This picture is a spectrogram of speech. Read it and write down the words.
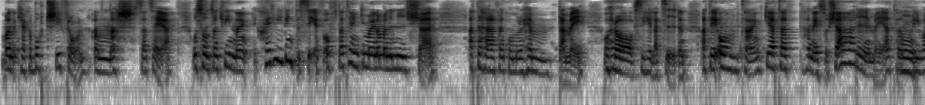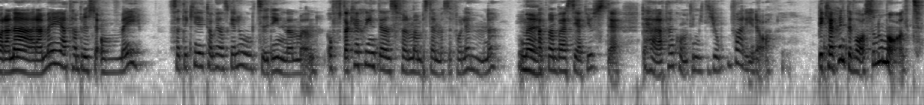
man kanske bortser ifrån annars, så att säga. Och sånt som kvinnan själv inte ser. För ofta tänker man ju när man är nykär att det här att han kommer och hämtar mig och hör av sig hela tiden. Att det är omtanke, att, att han är så kär i mig, att han mm. vill vara nära mig, att han bryr sig om mig. Så det kan ju ta ganska lång tid innan man, ofta kanske inte ens förrän man bestämmer sig för att lämna. Nej. Att man börjar se att just det, det här att han kommer till mitt jobb varje dag, det kanske inte var så normalt.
